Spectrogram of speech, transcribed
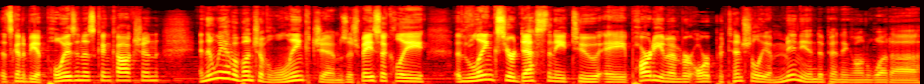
that's going to be a poisonous concoction. And then we have a bunch of link gems, which basically links your destiny to a party member or potentially a minion, depending on what uh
